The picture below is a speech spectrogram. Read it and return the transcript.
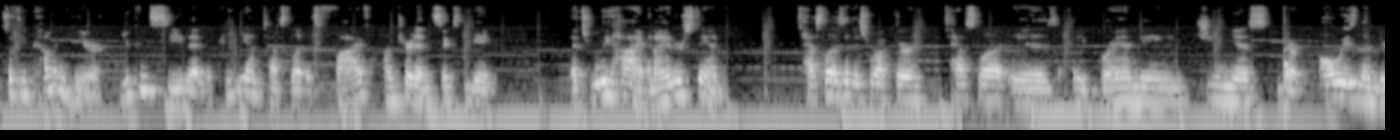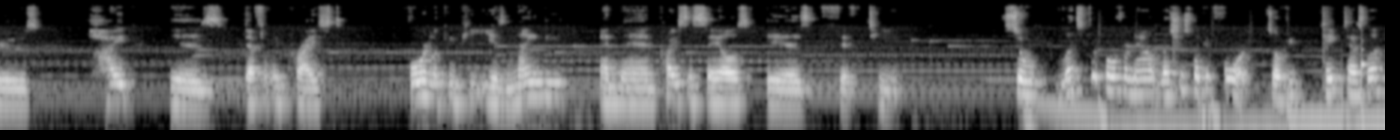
So if you come in here, you can see that the PE on Tesla is 568. That's really high, and I understand. Tesla is a disruptor. Tesla is a branding genius. They're always in the news. Hype is definitely priced. Forward-looking PE is 90, and then price to sales is 15. So let's flip over now. Let's just look at Ford. So if you take Tesla,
